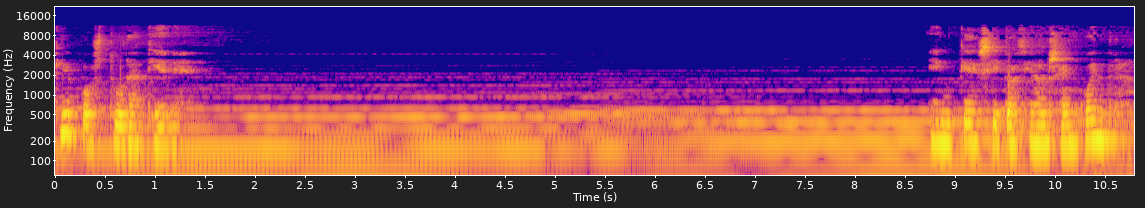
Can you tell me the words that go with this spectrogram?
¿Qué postura tiene? ¿En qué situación se encuentra?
